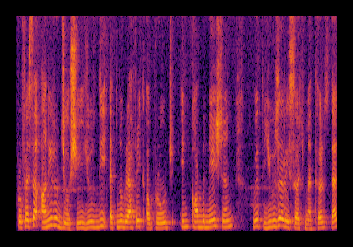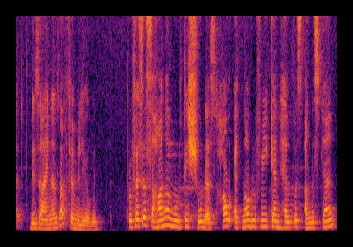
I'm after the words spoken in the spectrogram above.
Professor Anirudh Joshi used the ethnographic approach in combination with user research methods that designers are familiar with. Professor Sahana Murthy showed us how ethnography can help us understand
